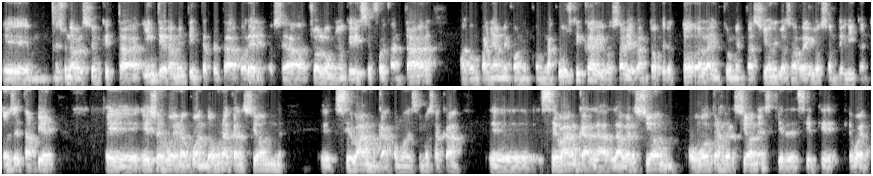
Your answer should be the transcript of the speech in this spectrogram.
es una versión que está íntegramente interpretada por él. O sea, yo lo único que hice fue cantar, acompañarme con, con la acústica y Rosario cantó, pero toda la instrumentación y los arreglos son de Lito. Entonces también eso es bueno, cuando una canción se banca, como decimos acá, eh, se banca la, versión o otras versiones, quiere decir que, bueno,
